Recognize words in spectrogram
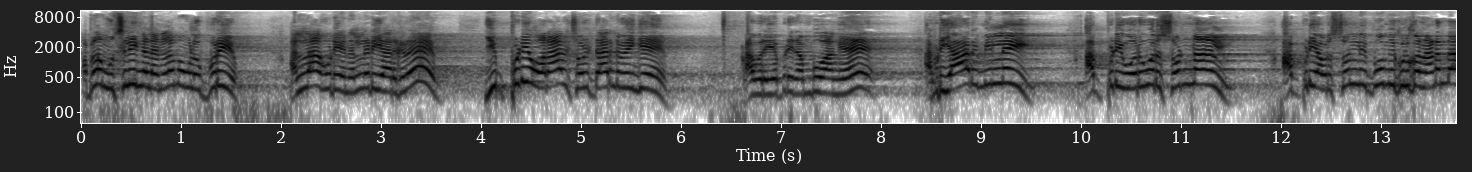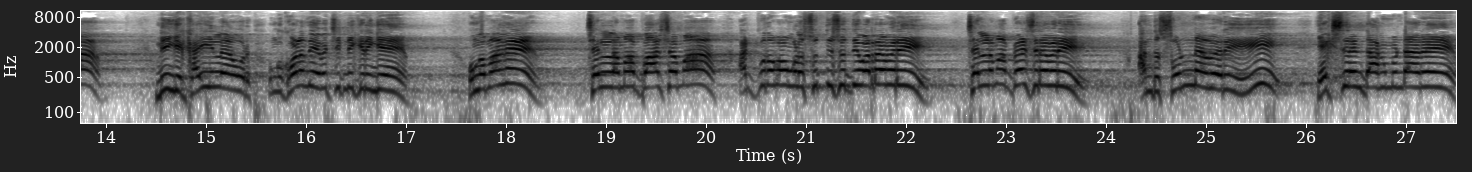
அப்பதான் முஸ்லீம்களோட நிலைமை உங்களுக்கு புரியும். அல்லாஹ்வுடைய நல்லடியார்களே இப்படி ஒரு ஆள் சொல்லிட்டாருன்னு வைங்க. அவர் எப்படி நம்புவாங்க? அப்படி யாரும் இல்லை. அப்படி ஒருவர் சொன்னால் அப்படி அவர் சொல்லி பூமிக்குழுக்க நடந்தா நீங்க கையில ஒரு உங்க குழந்தைய வச்சு நிக்கிறீங்க. உங்க மகன் செல்லமா பாசமா அற்புதமா உங்களை சுத்தி சுத்தி வர்றவரு செல்லமா பேசுறவரு அந்த சொன்னவரு எக்ஸிடென்ட் ஆக மாட்டாரு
